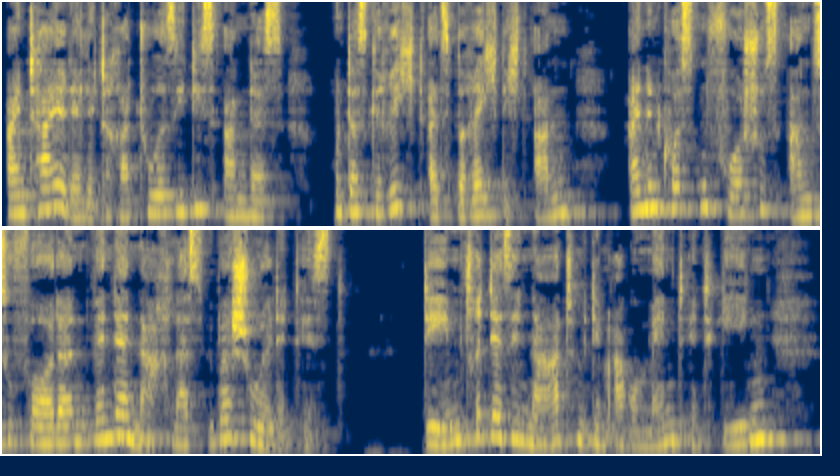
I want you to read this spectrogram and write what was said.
Ein Teil der Literatur sieht dies anders und das Gericht als berechtigt an, einen Kostenvorschuss anzufordern, wenn der Nachlass überschuldet ist. Dem tritt der Senat mit dem Argument entgegen,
